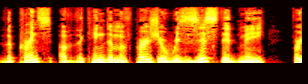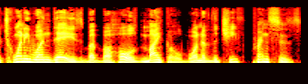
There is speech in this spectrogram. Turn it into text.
the prince of the kingdom of Persia resisted me for 21 days. But behold, Michael, one of the chief princes,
